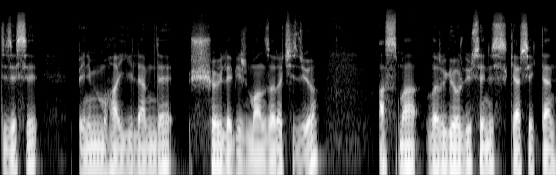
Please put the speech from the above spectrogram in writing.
dizesi benim muhayyilemde şöyle bir manzara çiziyor. Asmaları gördüyseniz gerçekten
